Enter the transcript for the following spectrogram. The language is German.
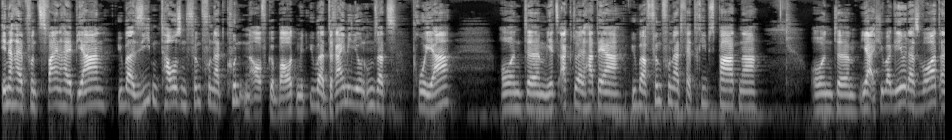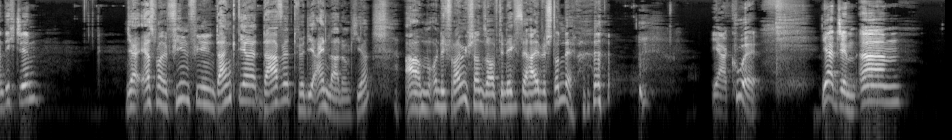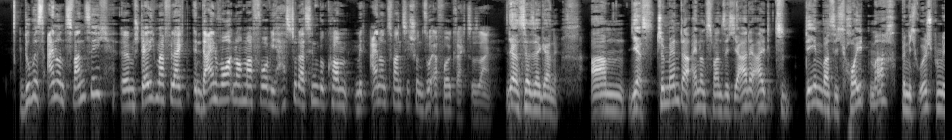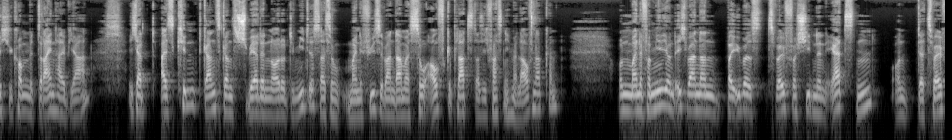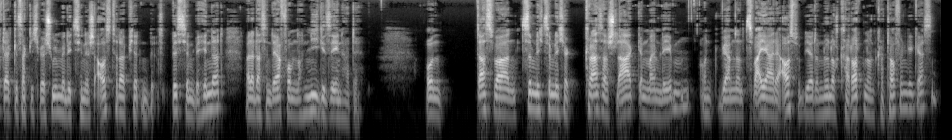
innerhalb von zweieinhalb Jahren über 7500 Kunden aufgebaut mit über drei Millionen Umsatz pro Jahr und ähm, jetzt aktuell hat er über 500 Vertriebspartner und ähm, ja, ich übergebe das Wort an dich, Jim. Ja, erstmal vielen, vielen Dank dir, David, für die Einladung hier. Ähm, und ich freue mich schon so auf die nächste halbe Stunde. ja, cool. Ja, Jim, ähm, du bist 21. Ähm, stell dich mal vielleicht in dein Wort nochmal vor, wie hast du das hinbekommen, mit 21 schon so erfolgreich zu sein? Ja, sehr, sehr gerne. Ähm, yes, Jim Menta, 21 Jahre alt. Zu dem, was ich heute mache, bin ich ursprünglich gekommen mit dreieinhalb Jahren. Ich hatte als Kind ganz, ganz schwere Neurodermitis, also meine Füße waren damals so aufgeplatzt, dass ich fast nicht mehr laufen hab können. Und meine Familie und ich waren dann bei über zwölf verschiedenen Ärzten und der Zwölfte hat gesagt, ich wäre schulmedizinisch austherapiert, ein bisschen behindert, weil er das in der Form noch nie gesehen hatte. Und das war ein ziemlich, ziemlicher krasser Schlag in meinem Leben. Und wir haben dann zwei Jahre ausprobiert und nur noch Karotten und Kartoffeln gegessen.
